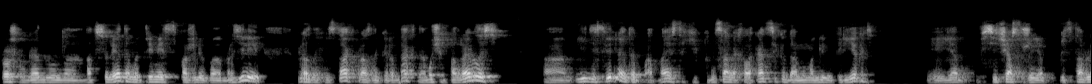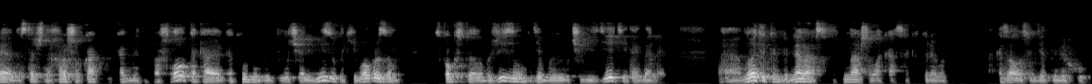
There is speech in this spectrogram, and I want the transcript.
прошлом году на, на все лето. Мы три месяца пожили в Бразилии, в разных местах, в разных городах. Нам очень понравилось. А, и действительно, это одна из таких потенциальных локаций, куда мы могли бы переехать. И я сейчас уже я представляю достаточно хорошо, как, как бы это прошло, какая, какую бы мы получали визу, каким образом сколько стоила бы жизнь, где бы учились дети и так далее. А, но это как бы для нас, наша локация, которая вот оказалась где-то наверху.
